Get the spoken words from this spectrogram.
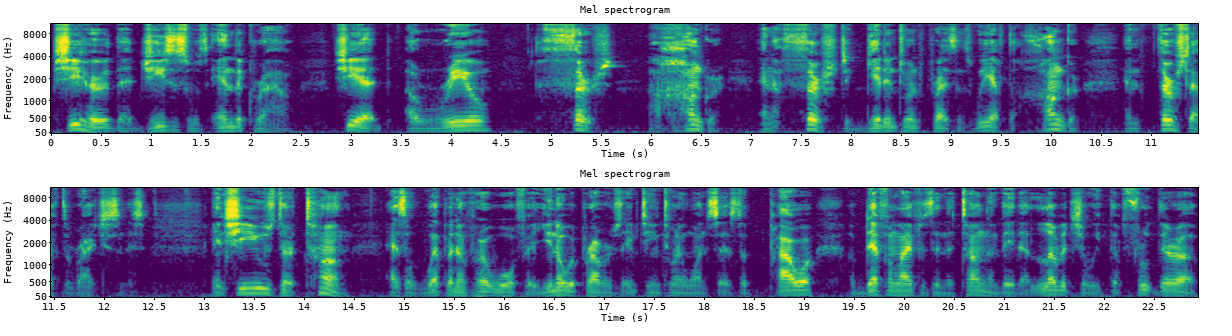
she heard that Jesus was in the crowd. She had a real thirst, a hunger, and a thirst to get into his presence. We have to hunger and thirst after righteousness. And she used her tongue as a weapon of her warfare. You know what Proverbs 18:21 says, "The power of death and life is in the tongue, and they that love it shall eat the fruit thereof."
